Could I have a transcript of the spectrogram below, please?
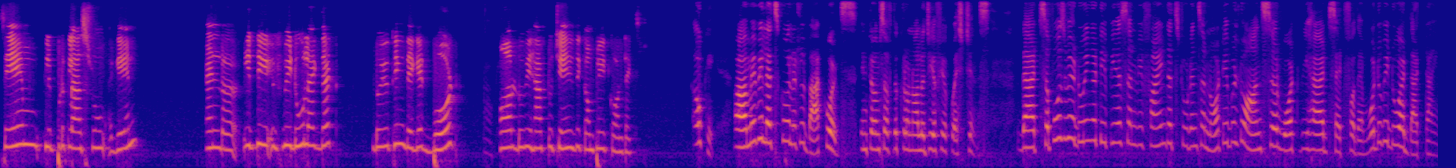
same flipped classroom again? And uh, if the if we do like that do you think they get bored? Or do we have to change the complete context? Okay, uh, maybe let's go a little backwards in terms of the chronology of your questions. That suppose we are doing a TPS and we find that students are not able to answer what we had set for them. What do we do at that time?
